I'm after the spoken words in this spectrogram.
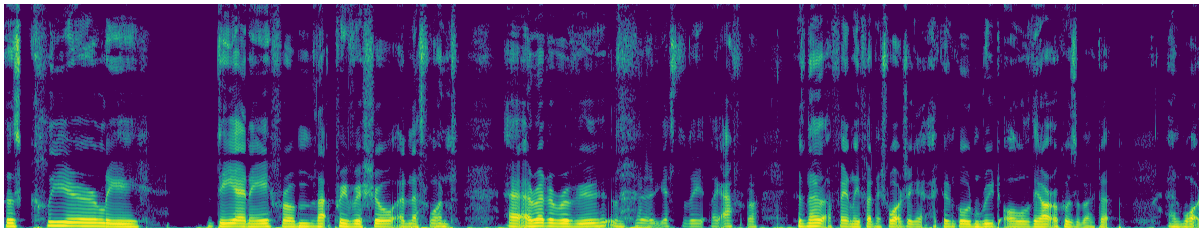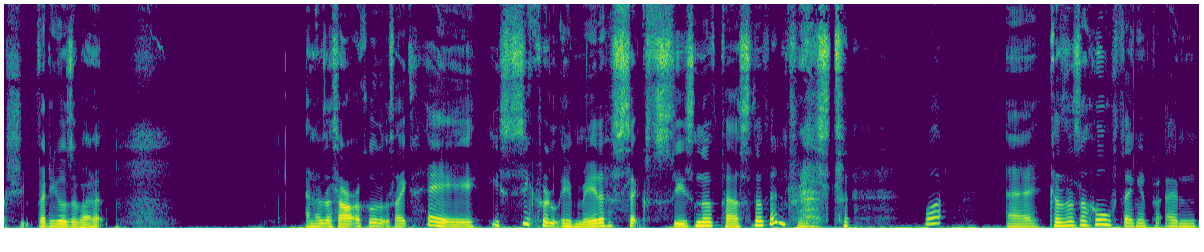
there's clearly DNA from that previous show and this one. Uh, I read a review yesterday, like after, because now that I finally finished watching it, I can go and read all of the articles about it and watch videos about it. And there's this article that was like, hey, he secretly made a sixth season of Person of Interest. what? Because uh, there's a whole thing in, in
